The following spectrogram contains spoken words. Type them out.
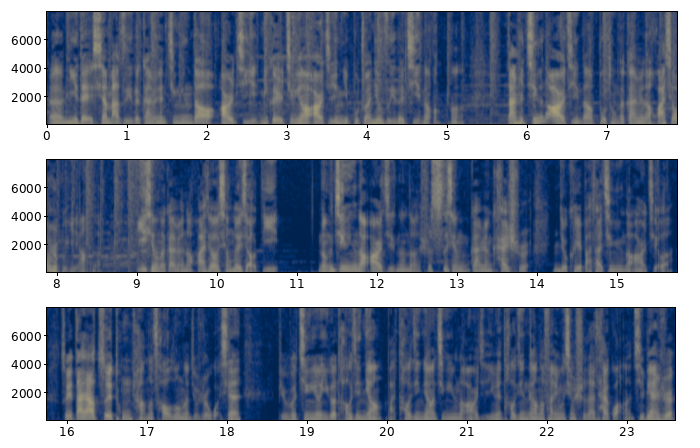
呃，你得先把自己的干员精英到二级，你可以精英到二级，你不专精自己的技能，啊，但是精英到二级呢，不同的干员的花销是不一样的。低星的干员的花销相对较低，能精英到二级的呢是四星干员开始，你就可以把它精英到二级了。所以大家最通常的操作呢，就是我先。比如说经营一个淘金娘，把淘金娘经营到二级，因为淘金娘的泛用性实在太广了，即便是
